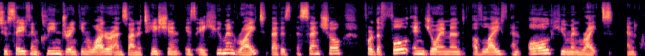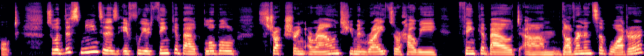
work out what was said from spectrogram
to safe and clean drinking water and sanitation is a human right that is essential for the full enjoyment of life and all human rights. End quote. So, what this means is if we think about global structuring around human rights or how we think about um, governance of water,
